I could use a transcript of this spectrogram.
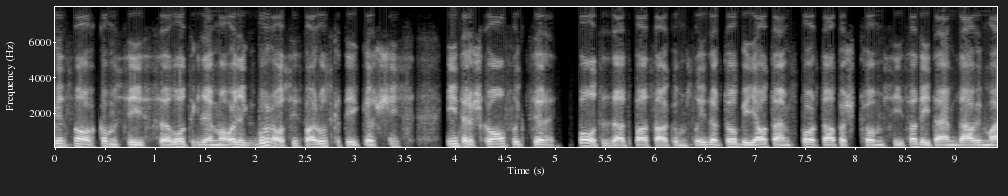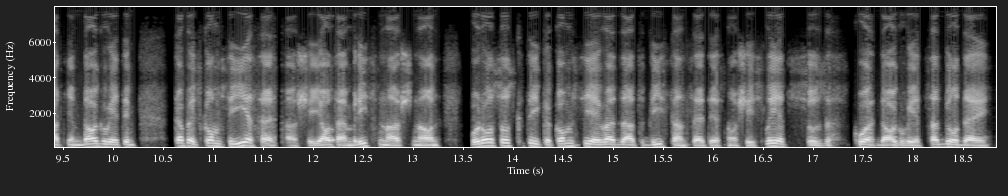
viens no komisijas locekļiem, Oļegs Burovs, vispār uzskatīja, ka šis interešu konflikts ir politizēts pasākums. Līdz ar to bija jautājums sporta apakškomisijas vadītājiem Dāvim Mārķiem Daugavietim, kāpēc komisija iesaistās šī jautājuma risināšanā. Buros uzskatīja, ka komisijai vajadzētu distancēties no šīs lietas, uz ko Daugavietis atbildēja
